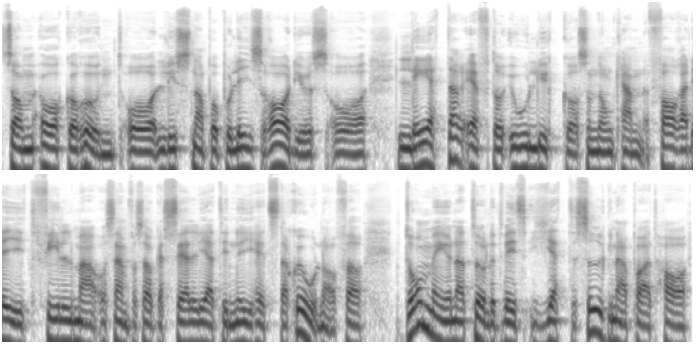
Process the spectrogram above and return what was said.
som åker runt och lyssnar på polisradios och letar efter olyckor som de kan fara dit, filma och sen försöka sälja till nyhetsstationer för de är ju naturligtvis jättesugna på att ha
